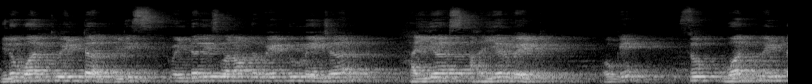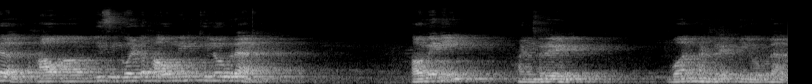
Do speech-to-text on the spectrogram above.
you know 1 quintal it is quintal is one of the way to measure higher higher weight okay so 1 quintal how uh, is equal to how many kilogram? How many? 100. 100 kilogram.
